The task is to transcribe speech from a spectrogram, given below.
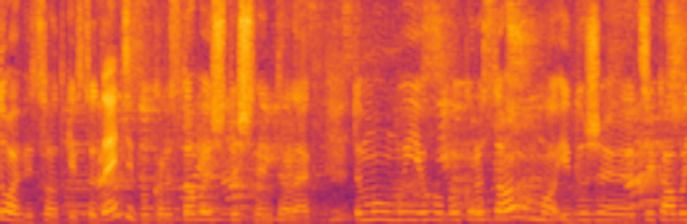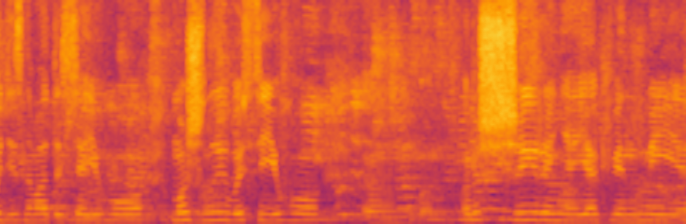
100% студентів використовують штучний інтелект. Тому ми його використовуємо і дуже цікаво дізнаватися його можливості, його е, розширення, як він вміє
